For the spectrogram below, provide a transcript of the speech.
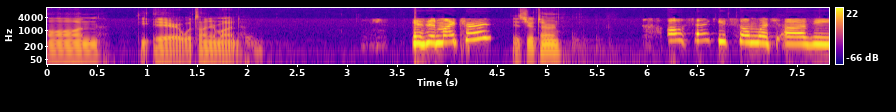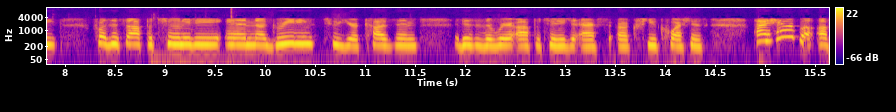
on the air. What's on your mind? Is it my turn? It's your turn. Oh, thank you so much, Avi, for this opportunity, and uh, greetings to your cousin. This is a rare opportunity to ask a few questions. I have a, a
